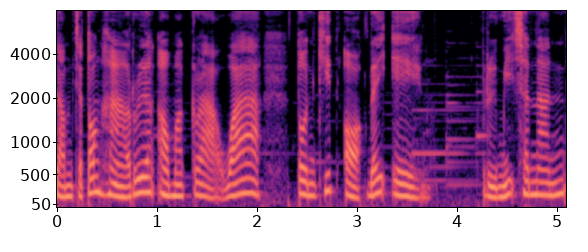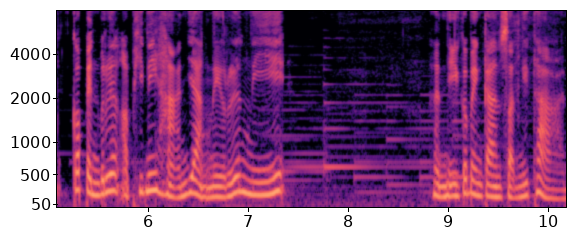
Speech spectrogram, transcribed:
จำจะต้องหาเรื่องเอามากล่าวว่า ตนคิดออกได้เอง หรือมิฉะนั้นก็เป็นเรื่องอภินิหารอย่างในเรื่องนี้ อันนี้ก็เป็นการสันนิษฐาน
